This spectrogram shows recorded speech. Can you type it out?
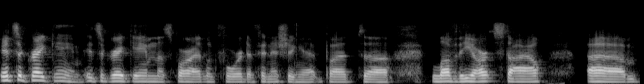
it's a great game. It's a great game thus far. I look forward to finishing it, but uh, love the art style. Um,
